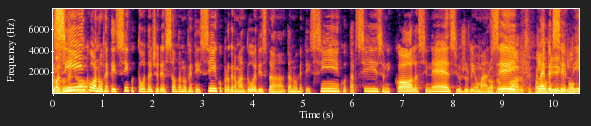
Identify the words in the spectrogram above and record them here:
mas um 95, legal. a 95, toda a direção da 95, programadores da, da 95, Tarcísio, Nicola, Sinésio, Julinho Mazei, Flávio Kleber Rig, pô, Flávio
